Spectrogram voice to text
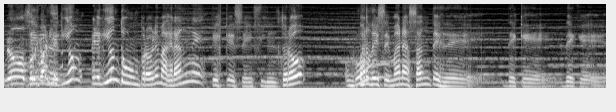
No, Sí, porque bueno, el guion, el guion tuvo un problema grande, que es que se filtró un par de semanas antes de, de que, de, que,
